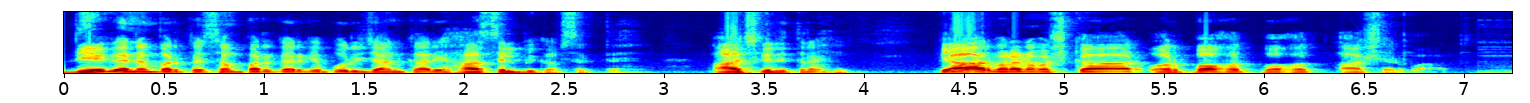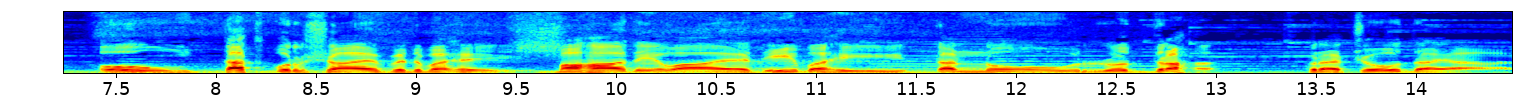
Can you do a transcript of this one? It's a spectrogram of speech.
दिए गए नंबर पर संपर्क करके पूरी जानकारी हासिल भी कर सकते हैं। आज के लिए इतना ही। प्यार भरा नमस्कार और बहुत बहुत आशीर्वाद। ओम तत्पुरुषाय विदमहे, महादेवाय धीमहि, तन्नो रुद्र प्रचोदया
